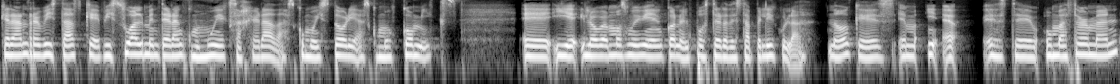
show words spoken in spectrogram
que eran revistas que visualmente eran como muy exageradas, como historias, como cómics. Eh, y, lo vemos muy bien con el póster de esta película, ¿no? Que es eh, este, Uma Thurman,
